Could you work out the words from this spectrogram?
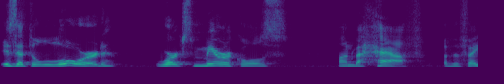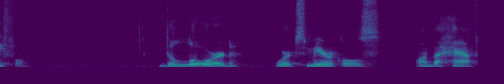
is that the Lord works miracles on behalf of the faithful. The Lord works miracles on behalf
